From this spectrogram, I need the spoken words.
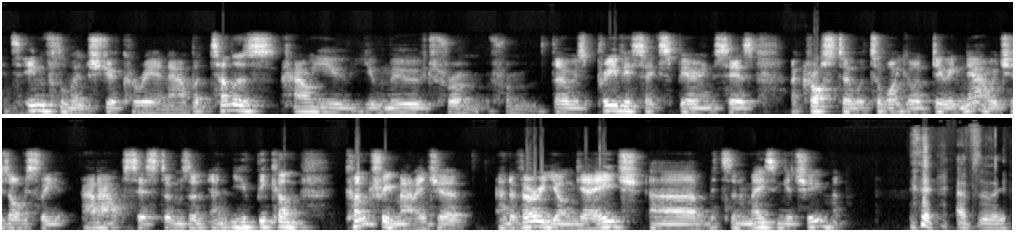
it's influenced your career now, but tell us how you you moved from from those previous experiences across to, to what you're doing now, which is obviously at OutSystems, and, and you've become country manager at a very young age. Uh, it's an amazing achievement. Absolutely.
